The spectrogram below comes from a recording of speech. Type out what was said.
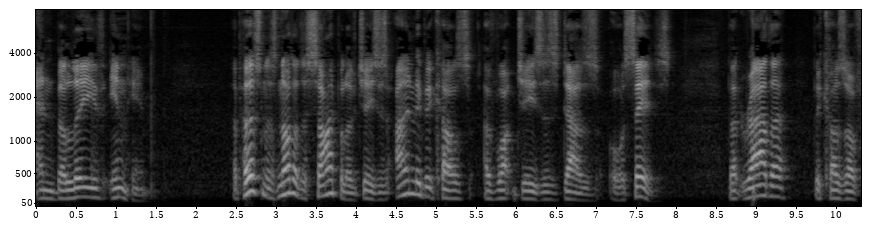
and believe in him. A person is not a disciple of Jesus only because of what Jesus does or says, but rather because of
